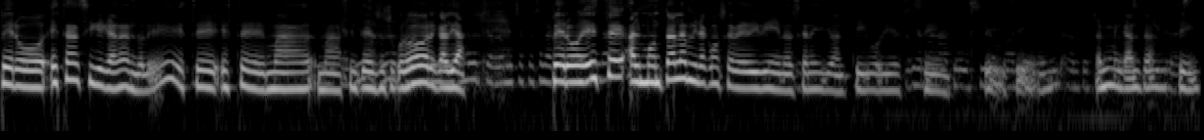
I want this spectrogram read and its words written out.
pero esta sigue ganándole, ¿eh? este este más, más intenso su color, en calidad. pero este, al montarla, mira cómo se ve divino, ese anillo antiguo y eso, sí, sí, sí. A mí me encanta, sí.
